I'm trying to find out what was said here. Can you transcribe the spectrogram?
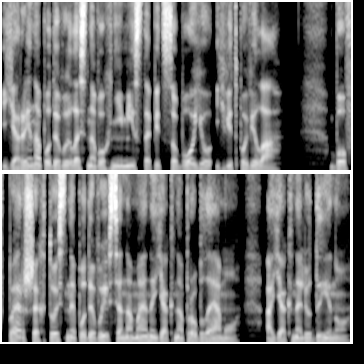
Ярина подивилась на вогні міста під собою і відповіла: бо вперше хтось не подивився на мене як на проблему, а як на людину.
